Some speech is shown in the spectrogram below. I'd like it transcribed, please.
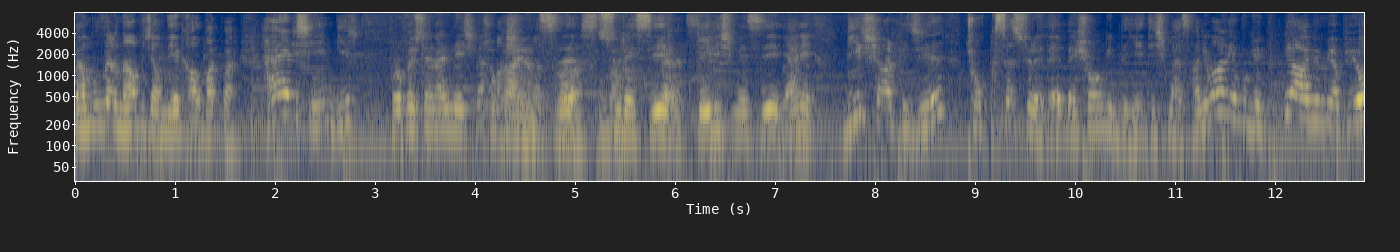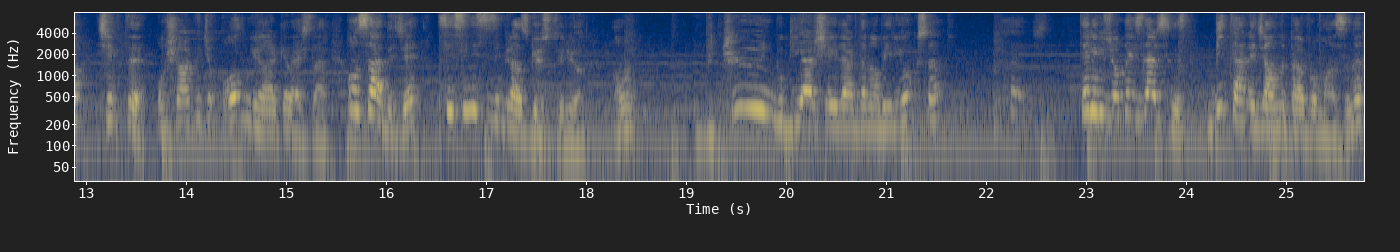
ben bunları ne yapacağım diye kalmak var. Her şeyin bir profesyonelleşme Çok aşaması, süresi, Evet. gelişmesi. Yani bir şarkıcı çok kısa sürede 5-10 günde yetişmez. Hani var ya bugün bir albüm yapıyor, çıktı. O şarkıcı olmuyor arkadaşlar. O sadece sesini size biraz gösteriyor. Ama bütün bu diğer şeylerden haberi yoksa işte, televizyonda izlersiniz. Bir tane canlı performansını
